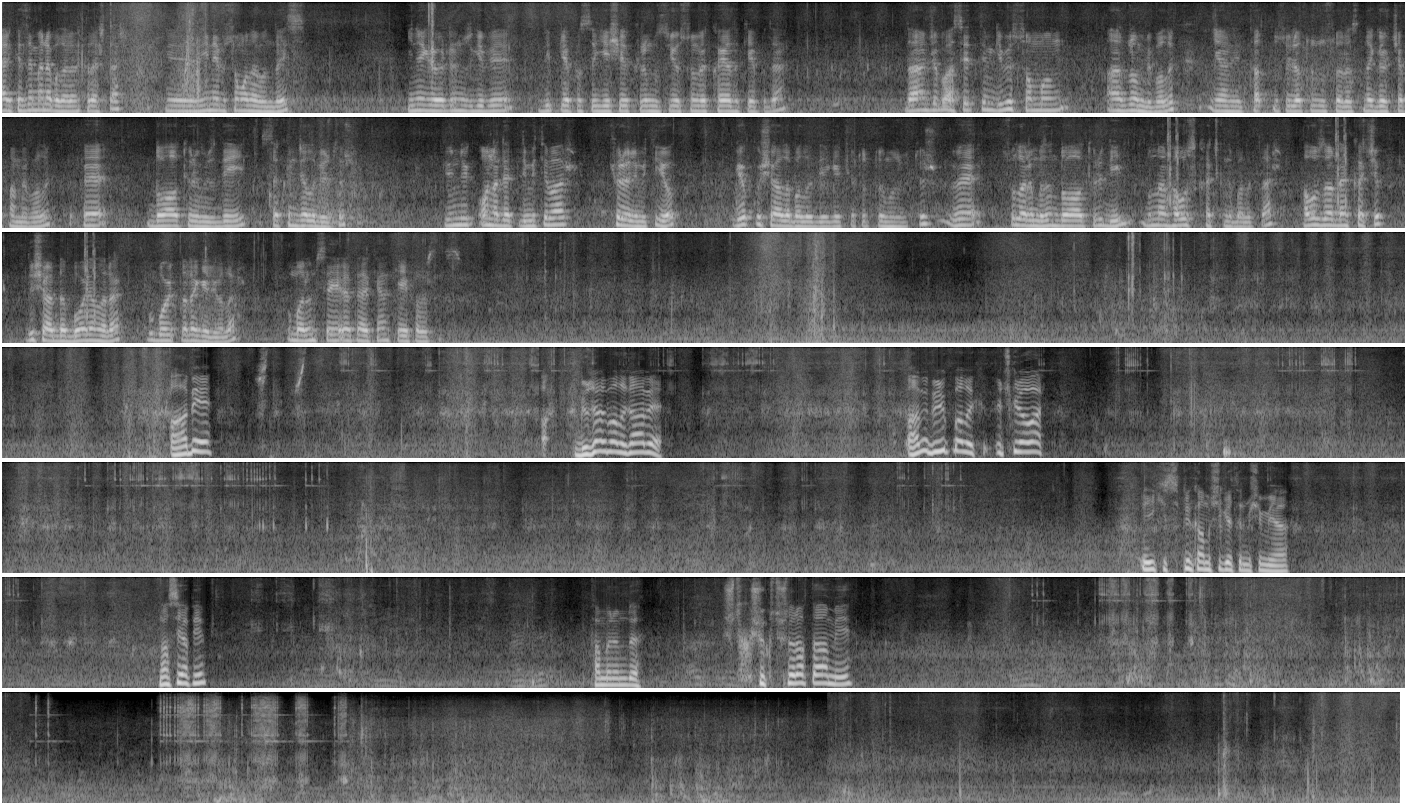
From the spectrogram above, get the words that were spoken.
Herkese merhabalar arkadaşlar. Ee, yine bir somon avındayız. Yine gördüğünüz gibi dip yapısı yeşil, kırmızı yosun ve kayalık yapıda. Daha önce bahsettiğim gibi somon azon bir balık. Yani tatlı suyla tuzlu su arasında göç yapan bir balık. Ve doğal türümüz değil, sakıncalı bir tür. Günlük 10 adet limiti var, kilo limiti yok. Gökkuşağı balığı diye geçiyor tuttuğumuz bir tür ve sularımızın doğal türü değil. Bunlar havuz kaçkını balıklar. Havuzlardan kaçıp dışarıda boylanarak bu boyutlara geliyorlar. Umarım seyrederken keyif alırsınız. Abi. Güzel balık abi. Abi büyük balık. 3 kilo var. İyi ki spin kamışı getirmişim ya. Nasıl yapayım? Tam önümde. Şu, şu, şu taraf daha mı iyi?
